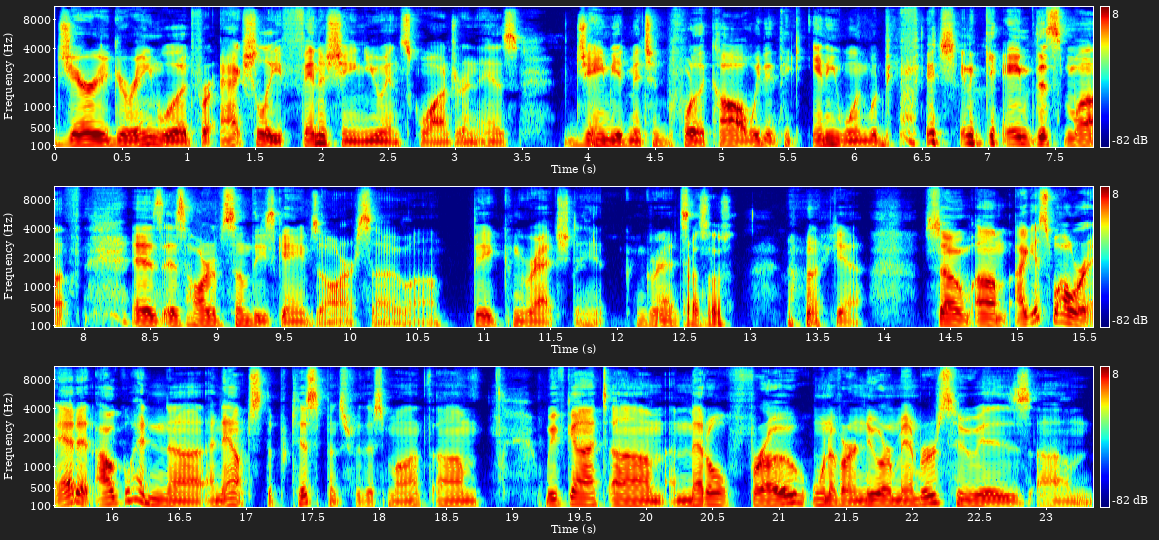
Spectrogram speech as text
Jerry Greenwood for actually finishing UN Squadron. As Jamie had mentioned before the call, we didn't think anyone would be finishing a game this month, as as hard as some of these games are. So, uh, big congrats to him. Congrats. Impressive. yeah. So, um, I guess while we're at it, I'll go ahead and uh, announce the participants for this month. Um, we've got um, Metal Fro, one of our newer members, who is um,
